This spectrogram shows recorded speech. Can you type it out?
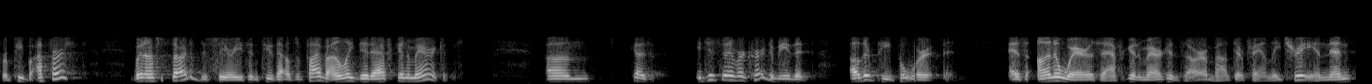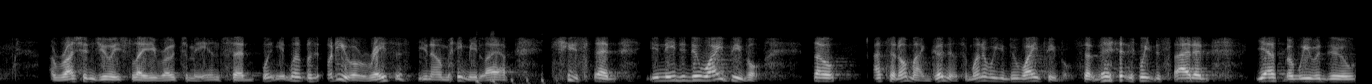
for people. At first, when I started the series in 2005, I only did African Americans um, because it just never occurred to me that other people were as unaware as African Americans are about their family tree. And then a Russian Jewish lady wrote to me and said, "What, what, what are you, a racist?" You know, made me laugh. she said, "You need to do white people." So I said, "Oh my goodness, when are we to do white people?" So then we decided, yes, but we would do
